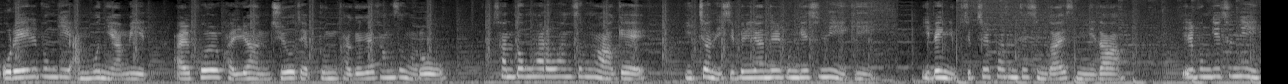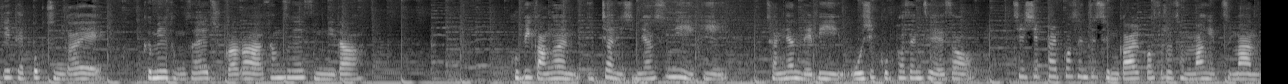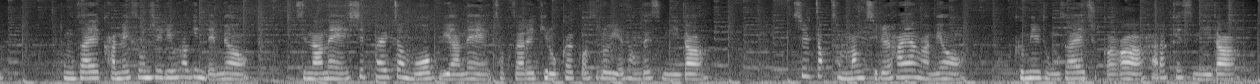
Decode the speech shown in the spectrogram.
올해 1분기 암모니아 및 알코올 관련 주요 제품 가격의 상승으로 산동화로 황승화학의 2021년 1분기 순이익이 267% 증가했습니다. 1분기 순이익이 대폭 증가해 금일 동사의 주가가 상승했습니다. 구비강은 2020년 순이익이 전년 대비 59%에서 78% 증가할 것으로 전망했지만 동사의 감액 손실이 확인되며 지난해 18.5억 위안의 적자를 기록할 것으로 예상됐습니다. 실적 전망치를 하향하며 금일 동사의 주가가 하락했습니다.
